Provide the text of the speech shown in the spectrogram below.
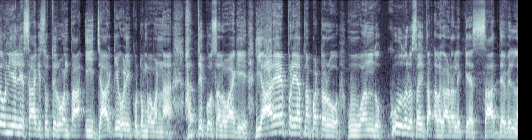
ದೋಣಿಯಲ್ಲಿ ಸಾಗಿಸುತ್ತಿರುವಂಥ ಈ ಜಾರಕಿಹೊಳಿ ಕುಟುಂಬವನ್ನು ಹತ್ತಿಕ್ಕೂ ಸಲುವಾಗಿ ಯಾರೇ ಪ್ರಯತ್ನ ಪಟ್ಟರೂ ಒಂದು ಕೂದಲು ಸಹಿತ ಅಲಗಾಡಲಿಕ್ಕೆ ಸಾಧ್ಯವಿಲ್ಲ.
